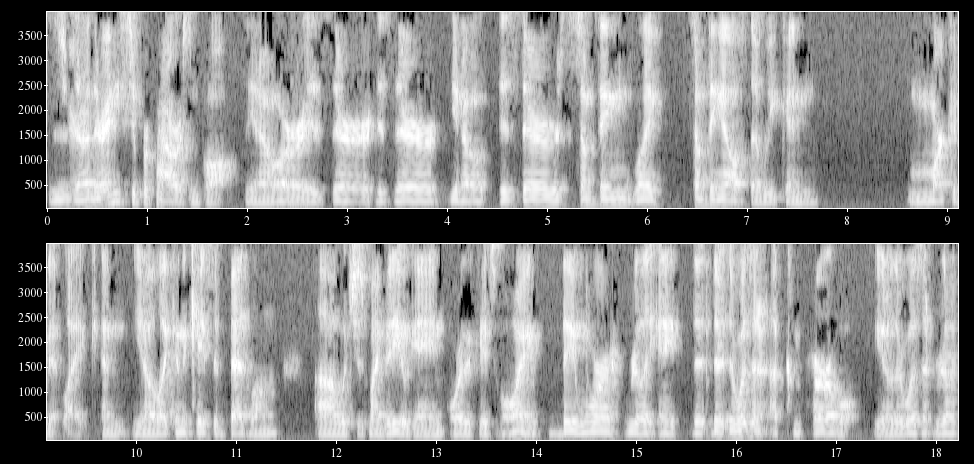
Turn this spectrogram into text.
is, are there any superpowers involved, you know, or is there, is there, you know, is there something like something else that we can market it like? And, you know, like in the case of Bedlam, uh, which is my video game, or the case of Oink, they weren't really any. There, there wasn't a comparable. You know, there wasn't really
